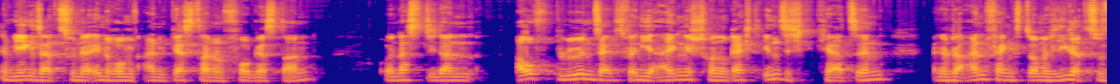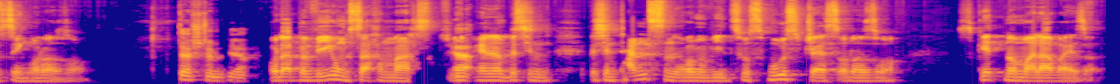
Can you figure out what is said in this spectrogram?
Im Gegensatz zu einer Erinnerung an gestern und vorgestern. Und dass die dann aufblühen, selbst wenn die eigentlich schon recht in sich gekehrt sind, wenn du da anfängst, irgendwelche Lieder zu singen oder so Das stimmt, ja. oder Bewegungssachen machst. Ja. Ein bisschen, bisschen tanzen irgendwie zu Smooth Jazz oder so. Das geht normalerweise.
